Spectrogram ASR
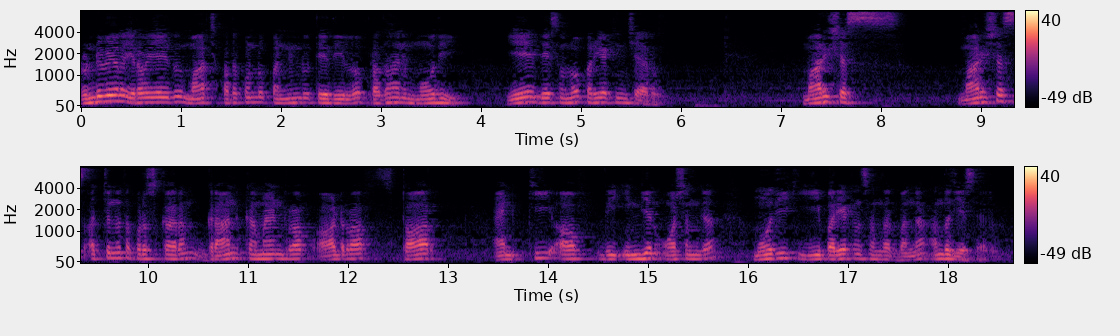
రెండు వేల ఇరవై ఐదు మార్చి పదకొండు పన్నెండు తేదీలో ప్రధాని మోదీ ఏ దేశంలో పర్యటించారు? మారిషస్ మారిషస్ అత్యున్నత పురస్కారం grand commander of order of star and key of the Indian ఓషన్గా మోదీకి ఈ పర్యటన సందర్భంగా అందజేశారు.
